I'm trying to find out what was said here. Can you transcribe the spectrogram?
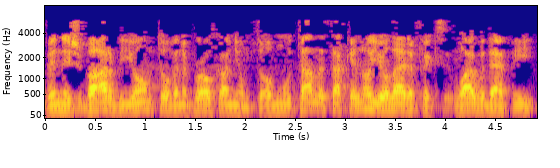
v'nishbar biyom tov and it broke on yom tov, mutar letakeno, you're allowed to fix it. Why would that be?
